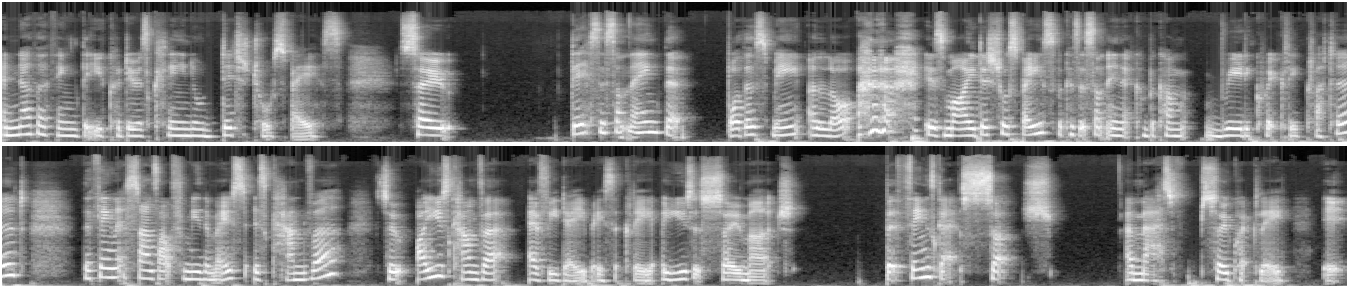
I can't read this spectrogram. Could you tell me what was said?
another thing that you could do is clean your digital space. So this is something that bothers me a lot is my digital space because it's something that can become really quickly cluttered. The thing that stands out for me the most is Canva. So I use Canva every day basically. I use it so much, but things get such a mess so quickly. It,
